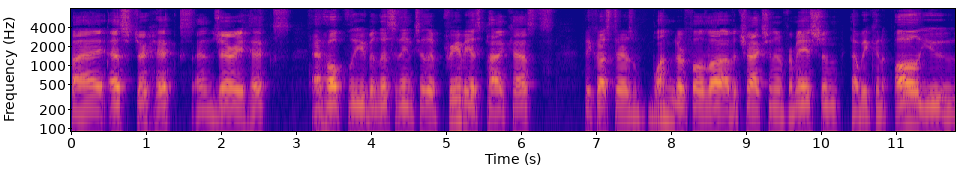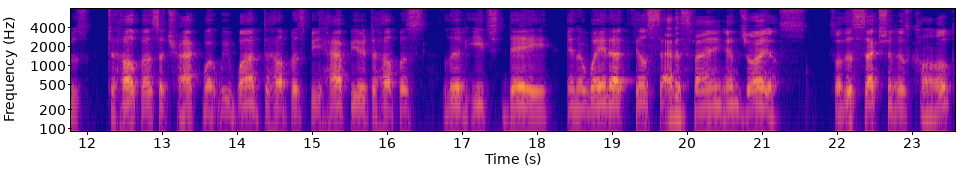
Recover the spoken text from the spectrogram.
by Esther Hicks and Jerry Hicks. And hopefully, you've been listening to the previous podcasts because there's wonderful law of attraction information that we can all use to help us attract what we want, to help us be happier, to help us live each day in a way that feels satisfying and joyous. So, this section is called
